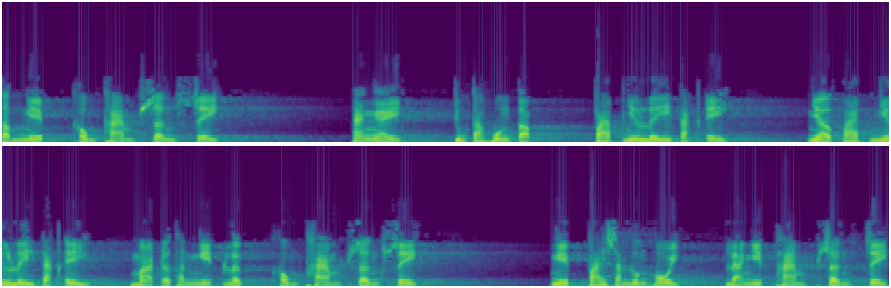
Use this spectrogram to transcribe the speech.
tâm nghiệp không tham sân si. Hàng ngày, chúng ta huân tập pháp như lý tác ý. Nhờ pháp như lý tác ý mà trở thành nghiệp lực không tham sân si. Nghiệp tái sanh luân hồi là nghiệp tham sân si.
